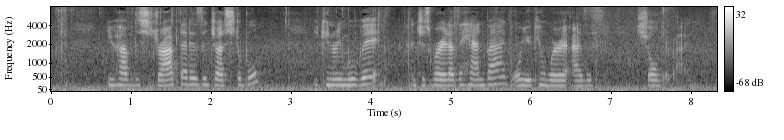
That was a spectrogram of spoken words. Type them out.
You have the strap that is adjustable. You can remove it and just wear it as a handbag or you can wear it as a shoulder bag.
